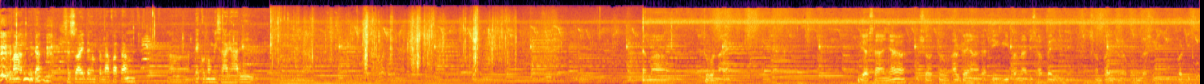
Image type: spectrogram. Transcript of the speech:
karena tidak sesuai dengan pendapatan uh, ekonomi sehari-hari. Memang turun naik. Biasanya suatu harga yang agak tinggi pernah dicapai sampai 18.000 per kilo.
